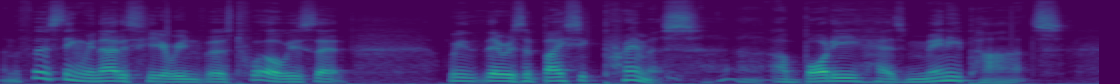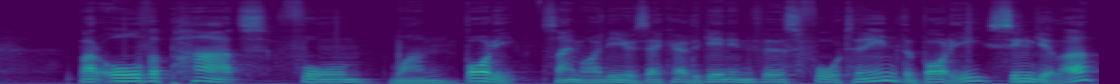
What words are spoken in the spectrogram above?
And the first thing we notice here in verse 12 is that we, there is a basic premise. Uh, a body has many parts, but all the parts form one body. Same idea is echoed again in verse 14. The body, singular,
